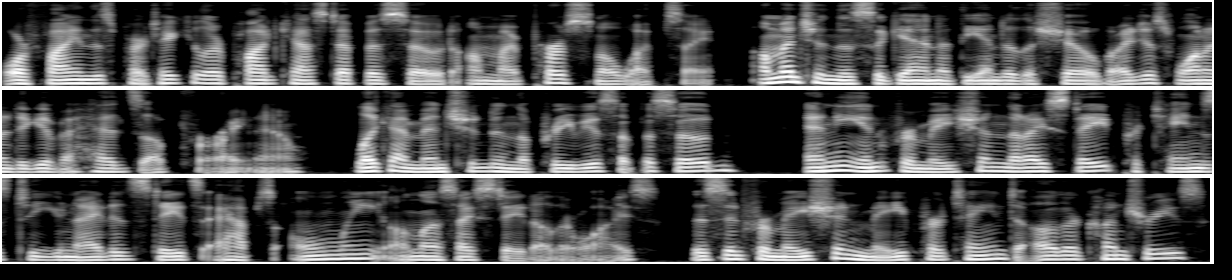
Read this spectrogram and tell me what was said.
or find this particular podcast episode on my personal website. I'll mention this again at the end of the show, but I just wanted to give a heads up for right now. Like I mentioned in the previous episode, any information that I state pertains to United States apps only unless I state otherwise. This information may pertain to other countries,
